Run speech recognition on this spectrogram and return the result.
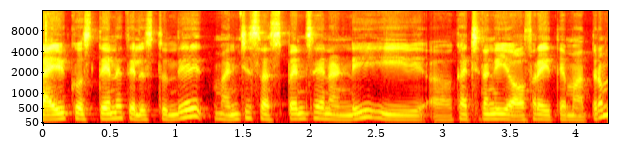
లైవ్కి వస్తేనే తెలుస్తుంది. మంచి సస్పెన్సేనండి. ఈ ఖచ్చితంగా ఈ ఆఫర్ అయితే మాత్రం.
